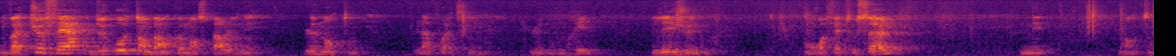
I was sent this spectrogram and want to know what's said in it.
On va que faire de haut en bas. On commence par le nez, le menton, la poitrine, le nombril, les genoux. On refait tout seul. Nez, menton,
